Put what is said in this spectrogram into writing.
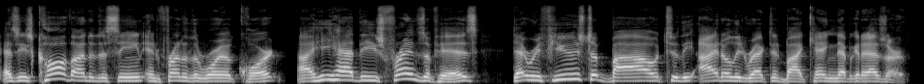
As he's called onto the scene in front of the royal court, uh, he had these friends of his that refused to bow to the idol erected by King Nebuchadnezzar.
